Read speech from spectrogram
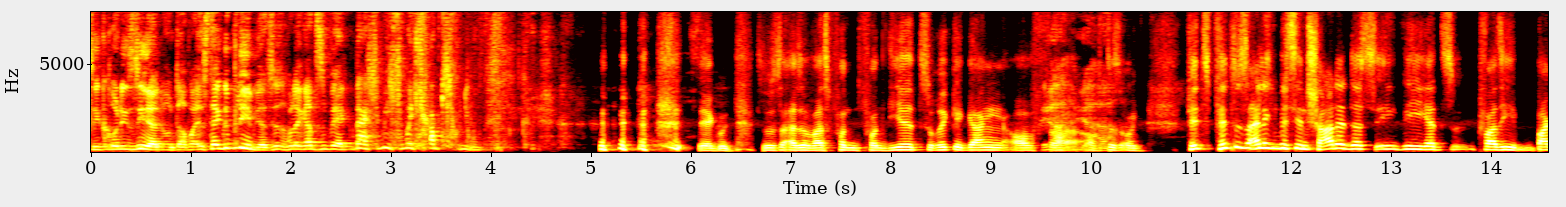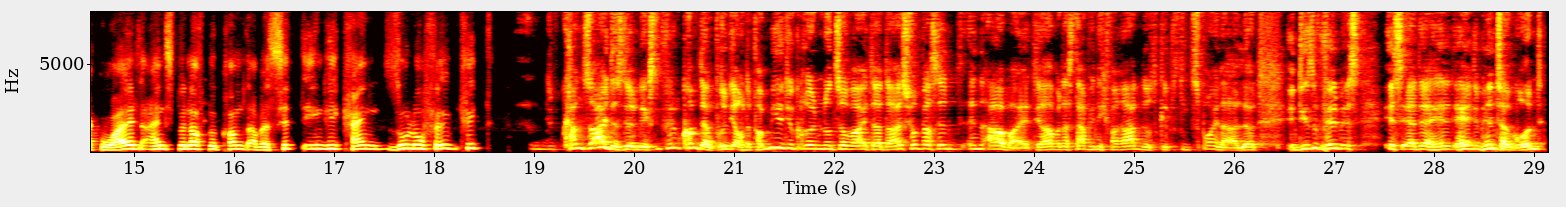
synchronisieren und dabei ist er geblieben. Jetzt ist er von der ganzen Welt. Sehr gut. So ist also was von, von dir zurückgegangen auf, ja, äh, auf ja. das Findest, findest du es eigentlich ein bisschen schade, dass irgendwie jetzt quasi Buck Wild ein Spin-off bekommt, aber Sid irgendwie keinen Solo-Film kriegt? Kann sein, dass der nächsten Film kommt. Da bringt ja auch eine Familie gründen und so weiter. Da ist schon was in, in Arbeit. Ja, aber das darf ich nicht verraten. Das gibt einen Spoiler-Alert. In diesem Film ist, ist er der Held, Held im Hintergrund.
